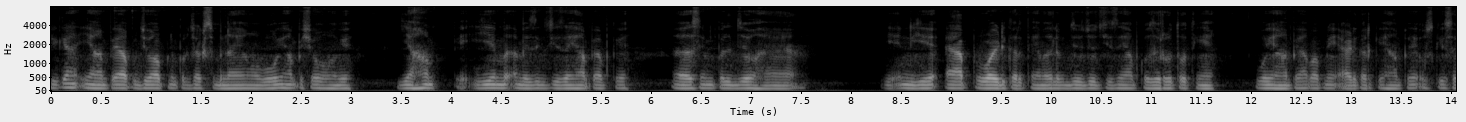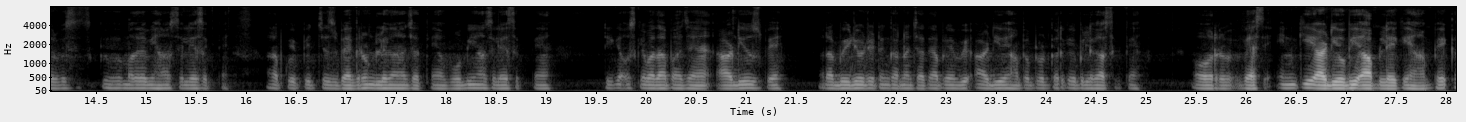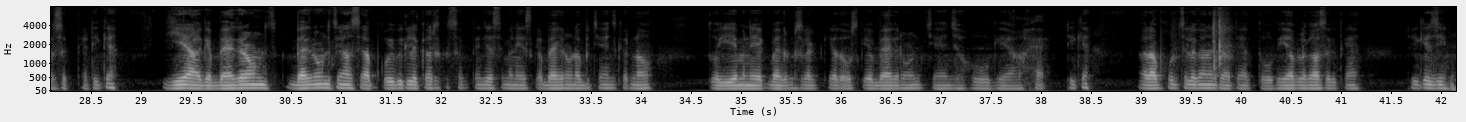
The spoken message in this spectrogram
ठीक है? यहाँ पर आप जो आपने प्रोजेक्ट्स बनाए हों, वो यहाँ पर शो होंगे। यहाँ पे, ये अमेजिंग चीज़ है, यहाँ पे आपके सिंपल जो हैं, ये ये ऐप प्रोवाइड करते हैं मतलब जो जो चीज़ें आपको ज़रूरत होती हैं, वो यहाँ पे आप अपनी ऐड करके यहाँ पे उसकी सर्विस मतलब यहाँ से ले सकते हैं। और आप कोई पिक्चर्स बैकग्राउंड लगाना चाहते हैं, वो भी यहाँ से ले सकते हैं, ठीक है? उसके बाद आप आ जाएँ ऑडियोज़ पे, और आप वीडियो एडिटिंग करना चाहते हैं अपने ऑडियो यहाँ पे अपलोड करके भी लगा सकते हैं, और वैसे इनकी ऑडियो भी आप लेके यहाँ पे कर सकते हैं, ठीक है? ये आ गया बैकग्राउंड बैकग्राउंड यहाँ से आप कोई भी क्लिक कर सकते हैं। जैसे मैंने इसका बैकग्राउंड अभी चेंज करना हो तो ये मैंने एक बैकग्राउंड सेलेक्ट किया तो उसके बैकग्राउंड चेंज हो गया है, ठीक है? अगर आप खुद से लगाना चाहते हैं तो भी आप लगा सकते हैं, ठीक है जी?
